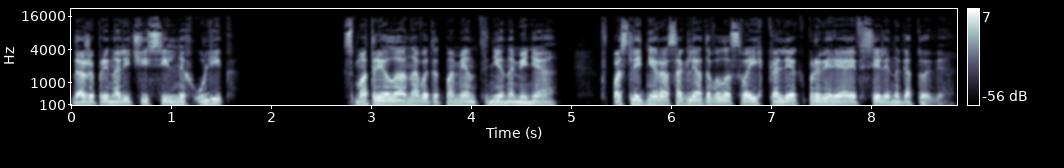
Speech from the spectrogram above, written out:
даже при наличии сильных улик. Смотрела она в этот момент не на меня, в последний раз оглядывала своих коллег, проверяя, все ли наготове.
